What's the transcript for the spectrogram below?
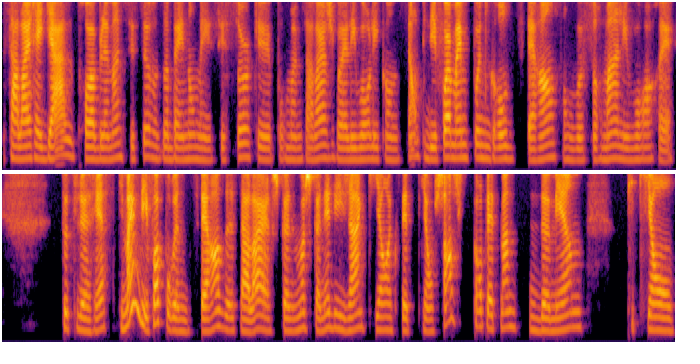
salaire égal, probablement que c'est ça. On va dire, ben non, mais c'est sûr que pour le même salaire, je vais aller voir les conditions. Puis des fois, même pas une grosse différence, on va sûrement aller voir euh, tout le reste. Puis même des fois, pour une différence de salaire, je connais, moi, je connais des gens qui ont accepté, qui ont changé complètement de domaine, puis qui ont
